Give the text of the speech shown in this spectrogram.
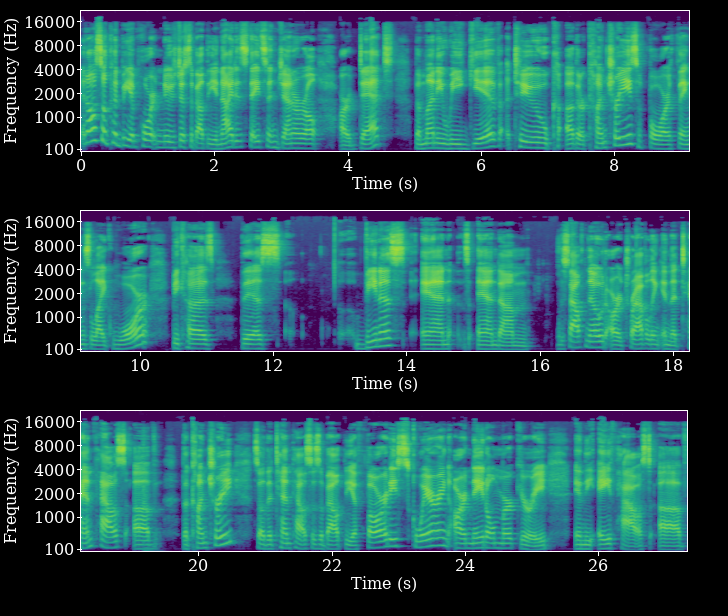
It also could be important news just about the United States in general, our debt, the money we give to other countries for things like war, because this Venus and and um, the South Node are traveling in the 10th house of the country. So the 10th house is about the authority squaring our natal Mercury in the 8th house of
